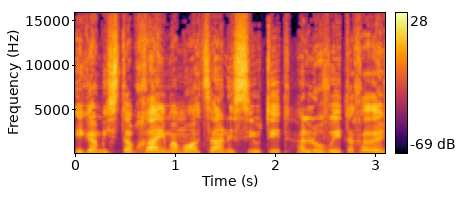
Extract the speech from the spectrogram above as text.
היא גם הסתבכה עם המועצה הנשיאותית הלובית אחרי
